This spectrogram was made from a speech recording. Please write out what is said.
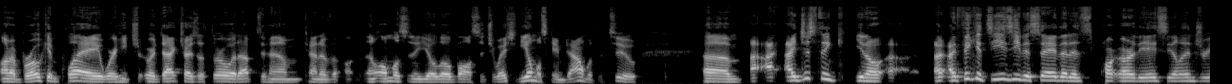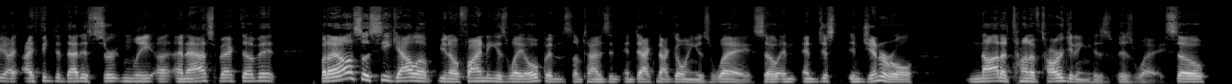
on a broken play where he or Dak tries to throw it up to him, kind of uh, almost in a YOLO ball situation. He almost came down with it too. Um, I, I, just think you know. I, I, think it's easy to say that it's part or the ACL injury. I, I think that that is certainly a, an aspect of it. But I also see Gallup, you know, finding his way open sometimes, and, and Dak not going his way. So, and and just in general, not a ton of targeting his his way. So,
